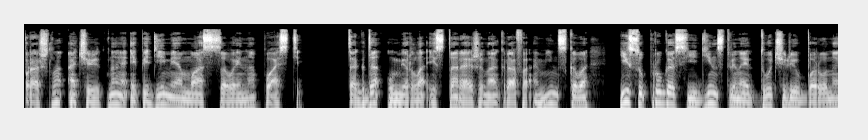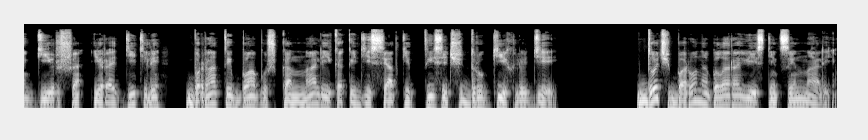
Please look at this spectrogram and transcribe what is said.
прошла очередная эпидемия массовой напасти. Тогда умерла и старая жена графа Аминского, и супруга с единственной дочерью барона Гирша, и родители, брат и бабушка Нали, как и десятки тысяч других людей. Дочь барона была ровесницей Нали.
